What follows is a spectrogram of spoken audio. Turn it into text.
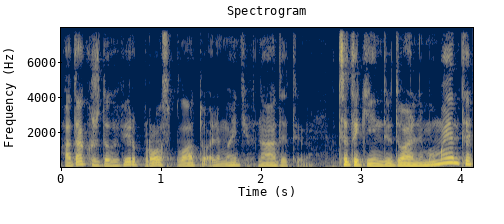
а також договір про сплату аліментів на дитину. Це такі індивідуальні моменти,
